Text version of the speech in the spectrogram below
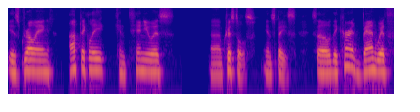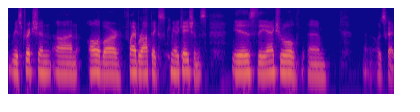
is growing optically continuous um, crystals in space. So the current bandwidth restriction on all of our fiber optics communications is the actual um, called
